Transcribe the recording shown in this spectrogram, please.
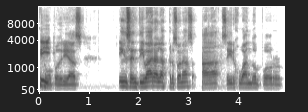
Sí. Cómo podrías incentivar a las personas a seguir jugando por,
